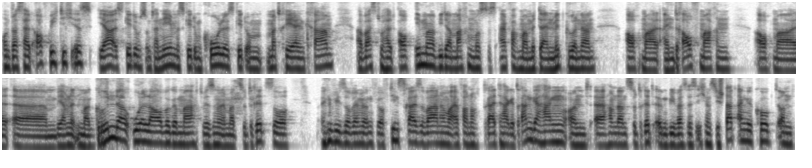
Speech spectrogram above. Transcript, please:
und was halt auch wichtig ist, ja, es geht ums Unternehmen, es geht um Kohle, es geht um materiellen Kram, aber was du halt auch immer wieder machen musst, ist einfach mal mit deinen Mitgründern auch mal einen drauf machen, auch mal, ähm, wir haben dann immer Gründerurlaube gemacht, wir sind dann immer zu dritt so, irgendwie so, wenn wir irgendwie auf Dienstreise waren, haben wir einfach noch drei Tage dran gehangen und äh, haben dann zu dritt irgendwie, was weiß ich, uns die Stadt angeguckt und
